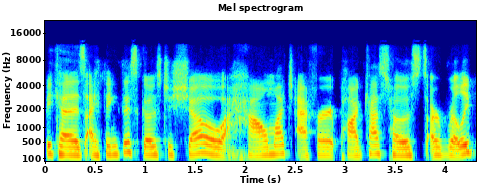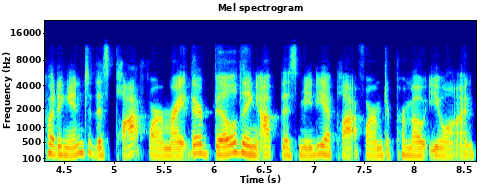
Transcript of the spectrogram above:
Because I think this goes to show how much effort podcast hosts are really putting into this platform, right? They're building up this media platform to promote you on.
